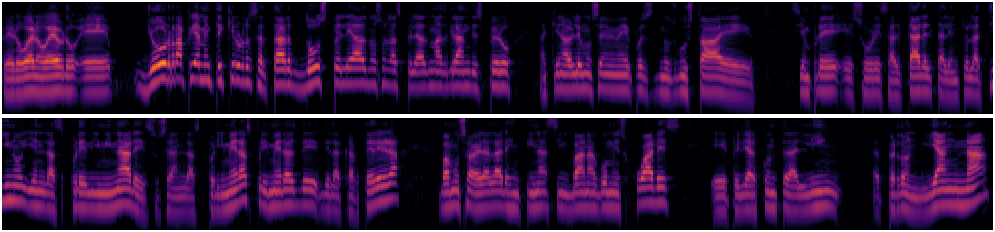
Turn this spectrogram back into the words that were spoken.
Pero bueno, Ebro, eh, yo rápidamente quiero resaltar dos peleas, no son las peleas más grandes, pero aquí en Hablemos MMA pues nos gusta eh, siempre eh, sobresaltar el talento latino y en las preliminares, o sea, en las primeras primeras de, de la cartelera, vamos a ver a la argentina Silvana Gómez Juárez eh, pelear contra Lin, eh, perdón, Liang Na.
